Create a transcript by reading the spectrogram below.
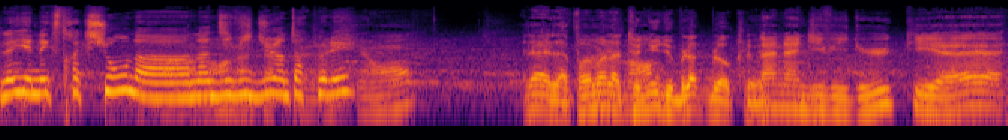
Là, il y a une extraction d'un individu interpellé? Là, elle a vraiment la tenue du Black Bloc. Un individu qui est.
